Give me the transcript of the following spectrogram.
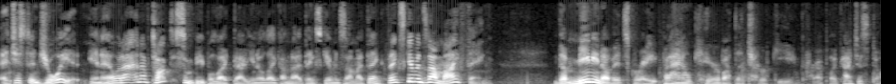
and just enjoy it, you know? And, I, and I've talked to some people like that, you know, like I'm not, Thanksgiving's not my thing. Thanksgiving's not my thing. The meaning of it's great, but I don't care about the turkey and crap. Like, I just don't.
